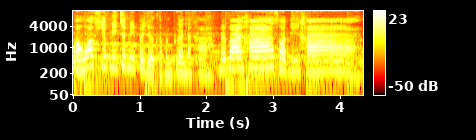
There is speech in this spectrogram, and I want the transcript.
หวังว่าคลิปนี้จะมีประโยชน์กับเพื่อนๆนะคะ บ๊ายบายค่ะ สวัสดีค่ะ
